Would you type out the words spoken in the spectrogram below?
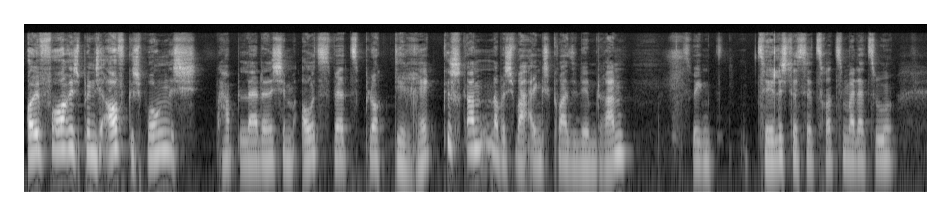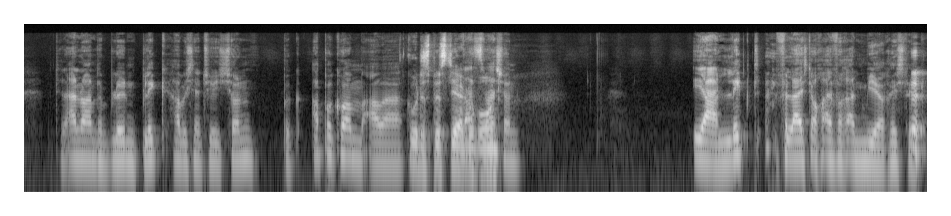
euphorisch bin ich aufgesprungen. Ich habe leider nicht im Auswärtsblock direkt gestanden, aber ich war eigentlich quasi nebendran. Deswegen zähle ich das jetzt trotzdem mal dazu. Den einen oder anderen blöden Blick habe ich natürlich schon abbekommen, aber. Gut, das bist du ja das gewohnt. War schon, ja, liegt vielleicht auch einfach an mir, richtig.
